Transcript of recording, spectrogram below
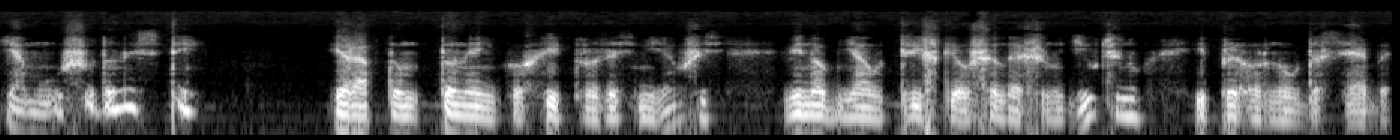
я мушу донести. І раптом, тоненько, хитро засміявшись, він обняв трішки ошелешену дівчину і пригорнув до себе.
